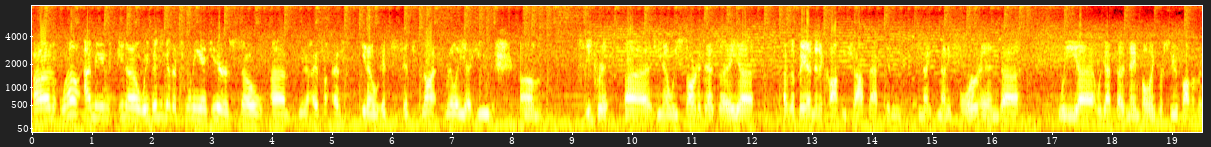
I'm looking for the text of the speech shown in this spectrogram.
Um, well, I mean, you know, we've been together 28 years, so um, you know, if, if you know, it's it's not really a huge um, secret. Uh, you know, we started as a uh, as a band in a coffee shop back in 1994, and uh, we uh, we got the name Bowling for Soup off of a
